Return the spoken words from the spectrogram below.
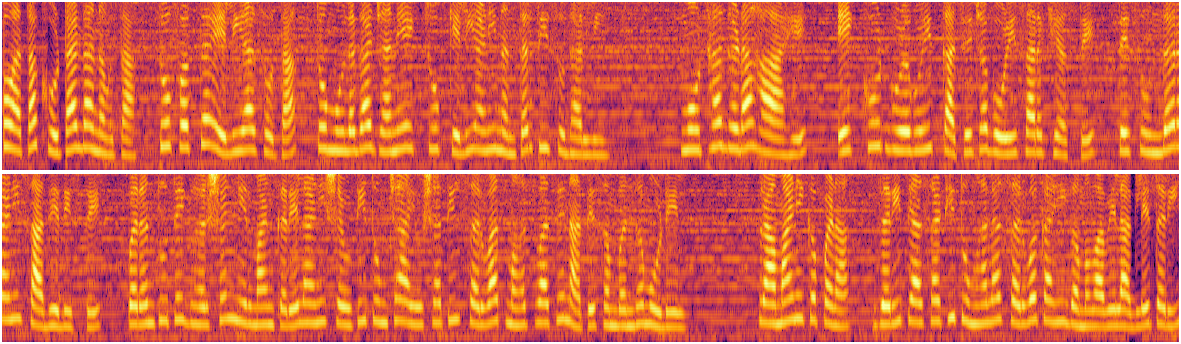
तो आता खोटारडा नव्हता. तो फक्त एलियास होता. तो मुलगा ज्याने एक चूक केली आणि नंतर ती सुधारली. मोठा धडा हा आहे. एक खोट गुळगुळीत काचेच्या गोळीसारखे असते. ते सुंदर आणि साधे दिसते. परंतु ते घर्षण निर्माण करेल आणि शेवटी तुमच्या आयुष्यातील सर्वात महत्त्वाचे नातेसंबंध मोडेल. प्रामाणिकपणा जरी त्यासाठी तुम्हाला सर्व काही गमवावे लागले तरी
